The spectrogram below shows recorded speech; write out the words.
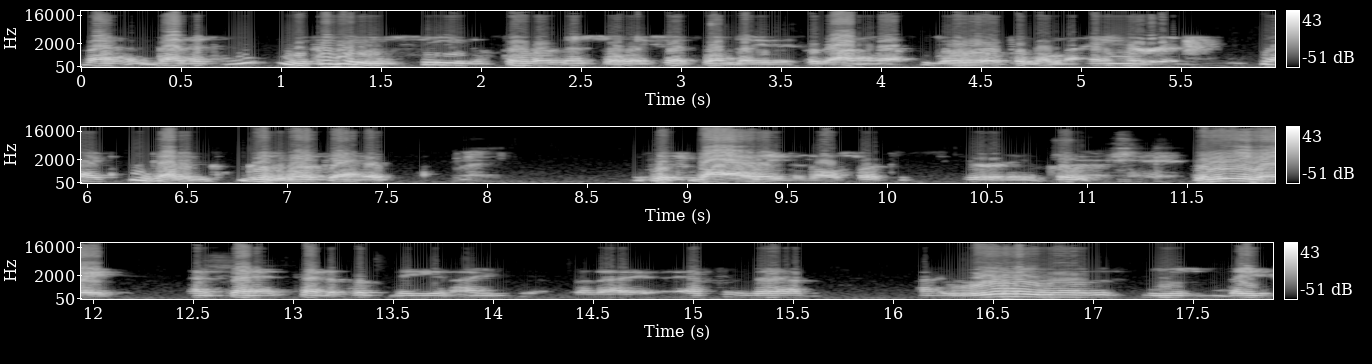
but but it, we couldn't even see the Thor missile except one day they forgot to left the door open on the hangar and like got a good look at it, Right. which violated all sorts of security, of course. But anyway, that kind of kind of hooked me, and I but I after that. I really was, was made,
